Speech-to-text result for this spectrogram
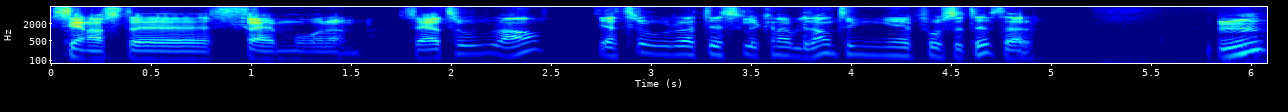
senaste fem åren. Så jag tror, ja, jag tror att det skulle kunna bli någonting positivt där. Mm.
